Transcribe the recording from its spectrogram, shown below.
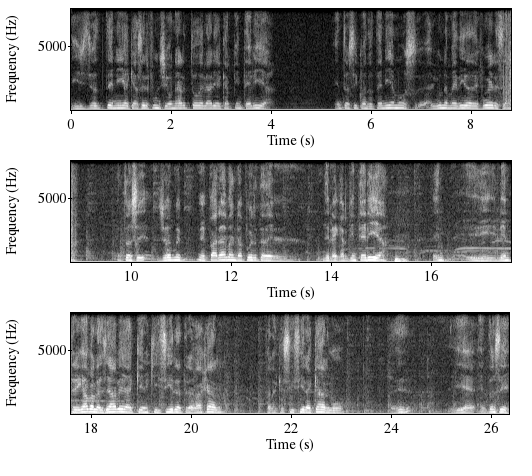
y yo tenía que hacer funcionar todo el área de carpintería. Entonces cuando teníamos alguna medida de fuerza, entonces yo me, me paraba en la puerta del, de la carpintería en, y le entregaba la llave a quien quisiera trabajar para que se hiciera cargo. ¿eh? Y eh, entonces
